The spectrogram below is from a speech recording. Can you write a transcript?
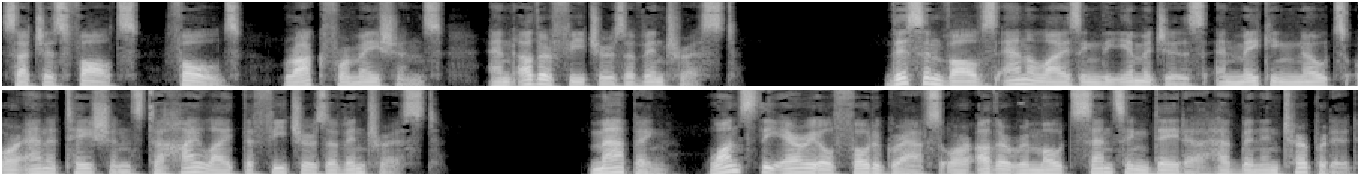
such as faults, folds, rock formations, and other features of interest. This involves analyzing the images and making notes or annotations to highlight the features of interest. Mapping once the aerial photographs or other remote sensing data have been interpreted,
